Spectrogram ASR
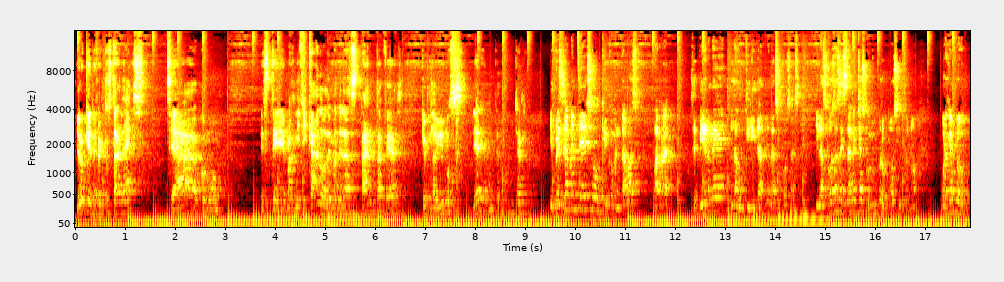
yo creo que el efecto StarDex se ha como este, magnificado de maneras tan, tan feas que pues la vivimos diariamente, ¿no, Charlie? Y precisamente eso que comentabas, Parra, se pierde la utilidad de las cosas. Y las cosas están hechas con un propósito, ¿no? Por ejemplo,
